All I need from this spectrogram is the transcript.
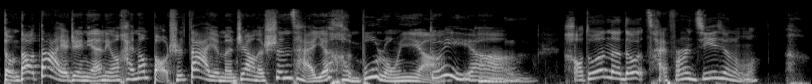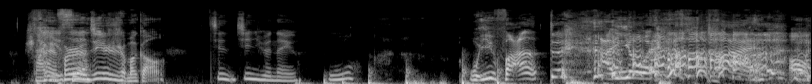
等到大爷这年龄还能保持大爷们这样的身材，也很不容易啊。对呀，好多呢都踩缝纫机去了嘛，啥意踩缝纫？机是什么梗？进进去那个吴，吴亦凡。对，哎呦喂，嗨，哦，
